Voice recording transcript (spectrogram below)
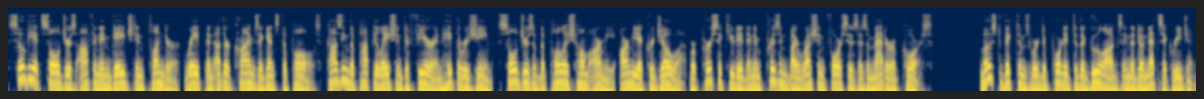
Soviet soldiers often engaged in plunder, rape, and other crimes against the Poles, causing the population to fear and hate the regime. Soldiers of the Polish Home Army Armia Krajowa were persecuted and imprisoned by Russian forces as a matter of course. Most victims were deported to the gulags in the Donetsk region.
